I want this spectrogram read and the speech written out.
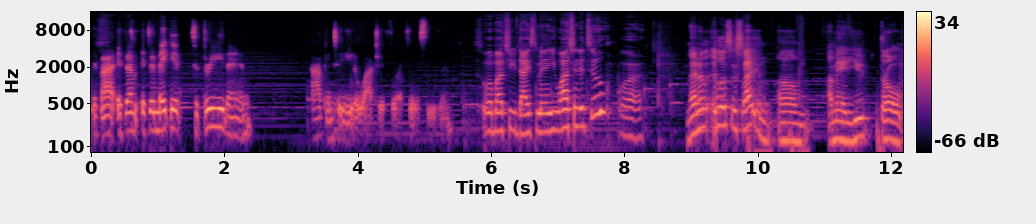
if I if I'm, if it make it to three, then I'll continue to watch it for a full season. So what about you, Dice Man? You watching it too, or? Man, it, it looks exciting. Um, I mean, you throw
